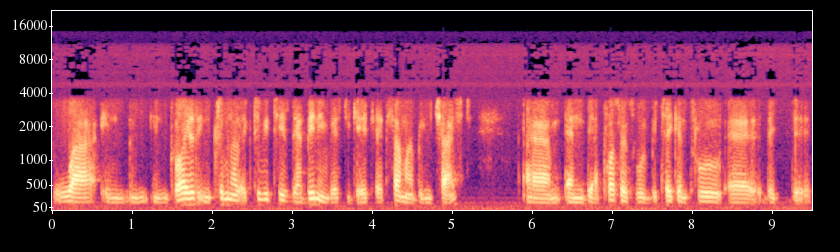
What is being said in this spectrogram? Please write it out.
who are in, in, embroiled in criminal activities, they have been investigated. Some are being charged, um, and their process will be taken through the, the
